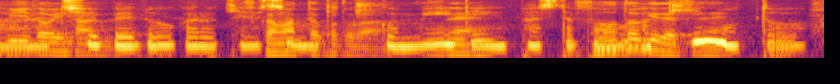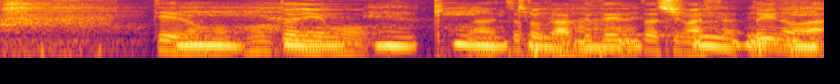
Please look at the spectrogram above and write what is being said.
スピード uh, 違反で捕まったことがあるんですねその時ですね。っていうのも本当にもう uh, ちょっと愕然 uh, としました。というのは.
